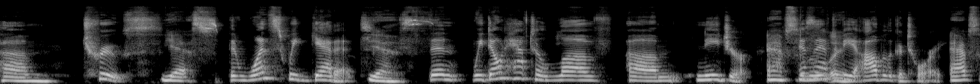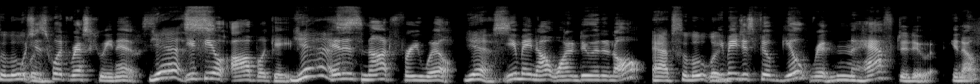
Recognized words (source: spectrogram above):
um, truths yes. that once we get it, Yes. then we don't have to love um, knee jerk. It doesn't have to be obligatory, Absolutely. which is what rescuing is. Yes. You feel obligated. Yes. It is not free will. Yes. You may not want to do it at all. Absolutely. You may just feel guilt ridden and have to do it, you know?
